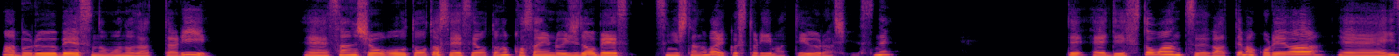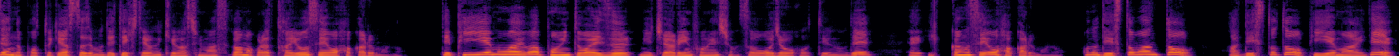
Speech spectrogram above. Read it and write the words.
まあ、 BLEU ベースのものだったり、えー、参照応答と生成応答のコサイン類似度をベースにしたのが extrema っていうらしいですね。で、えー、 dist 1、2があって、まあこれは、えー、以前のポッドキャストでも出てきたような気がしますが、まあこれは多様性を測るもの。で、PMI は pointwise mutual information、相互情報っていうので、えー、一貫性を測るもの。この dist 1と、あ、 dist と PMI で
